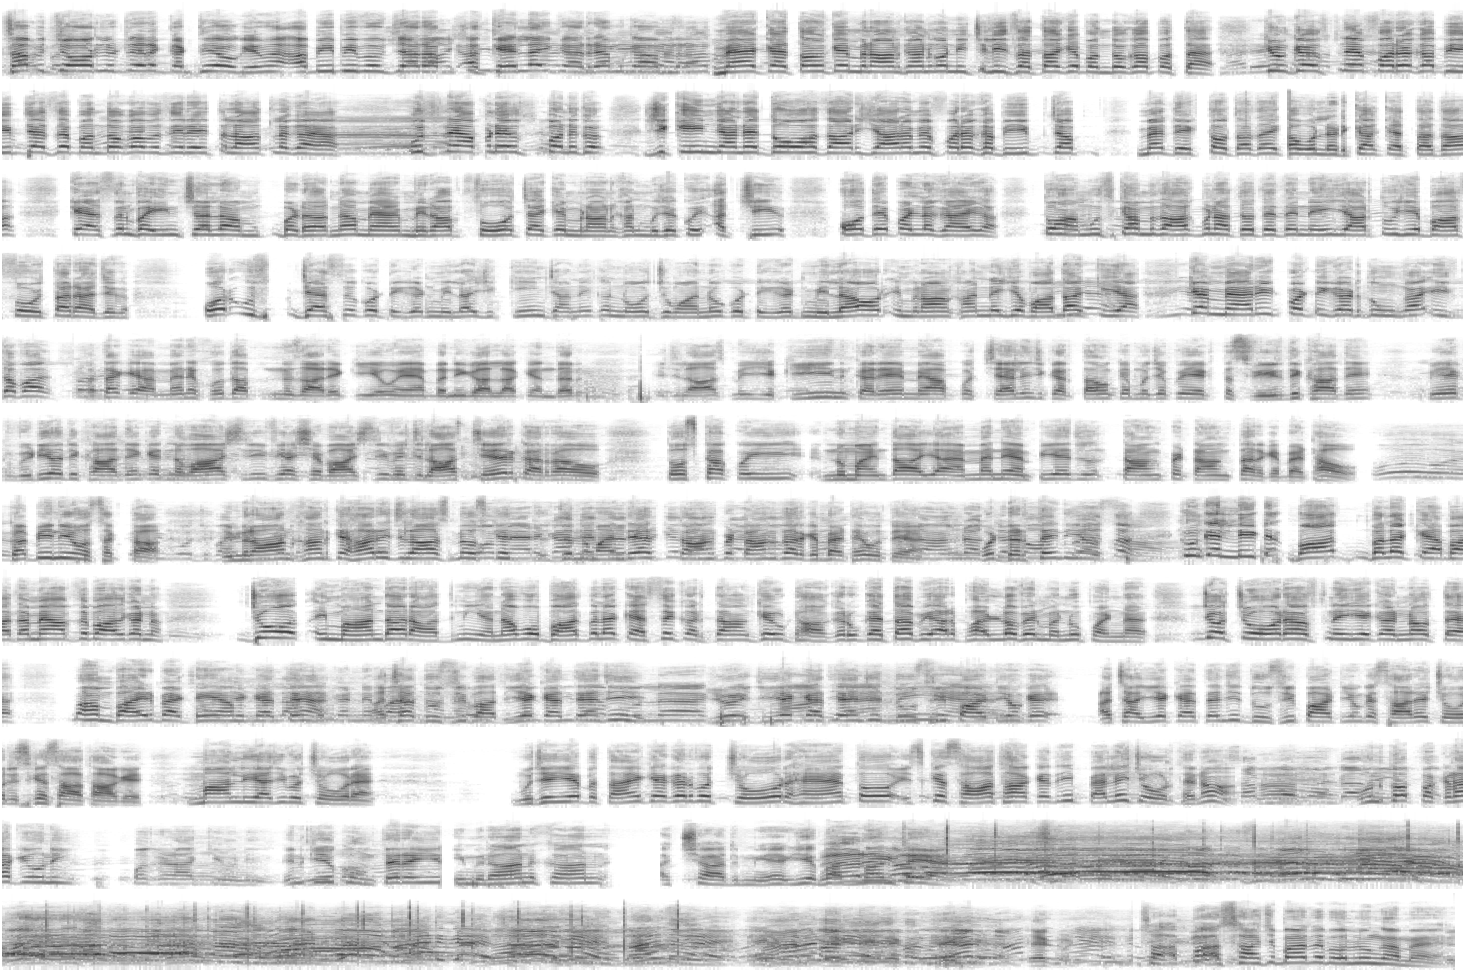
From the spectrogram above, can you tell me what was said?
सब चोर लुटेरे इकट्ठे हो गए हैं। अभी भी वो बेचारा अकेला ही कर रहे हैं मुकाबला। मैं कहता हूँ कि इमरान खान को निचली सतह के बंदों का पता है क्योंकि उसने फरक हबीब जैसे बंदों का वज़ीर इतलात लगाया। उसने अपने उस बंद को यकीन जाने 2011 में फरक हबीब जब मैं देखता होता था वो लड़का कहता था कि हसन भाई इंशाल्लाह हम बढ़ाना मैं मेरा सोच है कि इमरान खान मुझे कोई अच्छी अहदे पर लगाएगा तो हम उसका मज़ाक बनाते होते थे, नहीं यार, तू ये बात सोचता रह जाएगा। और उस जैसे को टिकट मिला यकीन जाने का नौजवानों को टिकट मिला और इमरान खान ने ये वादा किया कि मेरिट पर टिकट दूँगा इस दफ़ा। पता क्या मैंने खुद आप नज़ारे किए हुए हैं बनी गाला के अंदर। इजलास में यकीन करें मैं आपको चैलेंज करता हूँ कि मुझे कोई एक तस्वीर दिखा दें कोई एक वीडियो दिखा दें कि नवाज़ शरीफ या शहबाज शरीफ इजलास चेयर कर रहा हो तो उसका कोई नुमाइंदा या M N M P A टांग पे टांग धर के बैठा हो। कभी नहीं हो सकता। इमरान खान के हर इजलास में उसके जो नुमाइंदे टांग पे टांग धर के बैठे होते हैं। वो डरते नहीं है उससे। क्योंकि लीडर बात भला क्या बात है मैं आपसे बात करना। जो ईमानदार आदमी है ना वो बात भला कैसे करता आँखें उठाकर वो कहता है यार पढ़ लो फिर मनु पढ़ना है। जो चोर है उसने ये करना होता है। हम बाहर बैठे हैं हम कहते हैं। अच्छा दूसरी बात ये कहते हैं जी ये कहते हैं जी दूसरी पार्टियों के अच्छा ये कहते हैं जी दूसरी पार्टियों के सारे चोर इसके साथ आ गए। मान लिया जी वो चोर हैं। मुझे ये बताएँ कि अगर वो चोर हैं तो इसके साथ आके नहीं पहले ही चोर थे ना? उनको पकड़ा क्यों नहीं? पकड़ा क्यों नहीं? इनकी हुकूमतें रही इमरान खान अच्छा आदमी है ये बात मानते हैं एक मिनट स- सच बात बोलूँगा मैं।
